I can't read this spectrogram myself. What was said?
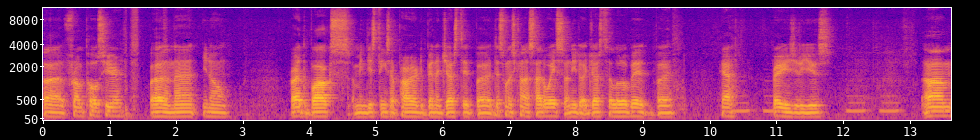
uh, front post here. But other than that you know right at the box I mean these things have probably already been adjusted but this one is kind of sideways so I need to adjust it a little bit but yeah very easy to use um,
